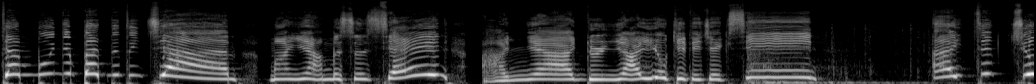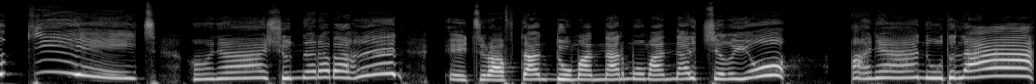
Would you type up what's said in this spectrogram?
tam burada patlatacağım. Manyak mısın sen? Anne dünyayı yok edeceksin. Artık çok geç. Ana şunlara bakın. Etraftan dumanlar mumanlar çıkıyor. Ana ne oldu la?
